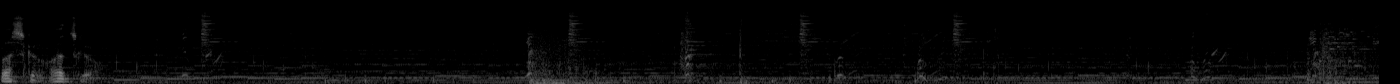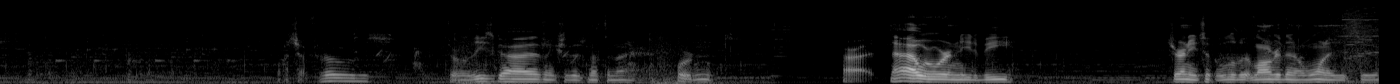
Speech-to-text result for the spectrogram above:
Let's go, let's go. These guys, make sure there's nothing there important. Alright, now we're where we need to be. Journey took a little bit longer than I wanted it to.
